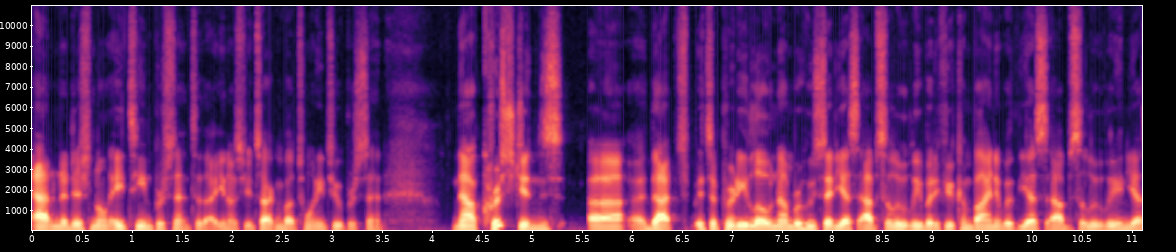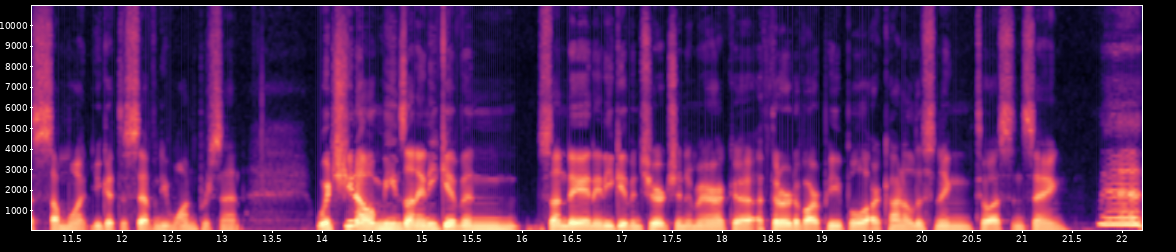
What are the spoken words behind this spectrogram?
add an additional 18% to that. You know, so you're talking about 22%. Now, Christians uh, that's it's a pretty low number who said yes absolutely but if you combine it with yes absolutely and yes somewhat you get to 71% which you know means on any given sunday in any given church in america a third of our people are kind of listening to us and saying eh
